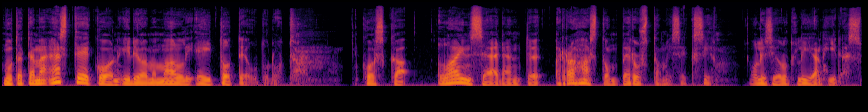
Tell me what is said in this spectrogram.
mutta tämä STKn ideoima malli ei toteutunut, koska lainsäädäntö rahaston perustamiseksi olisi ollut liian hidas.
